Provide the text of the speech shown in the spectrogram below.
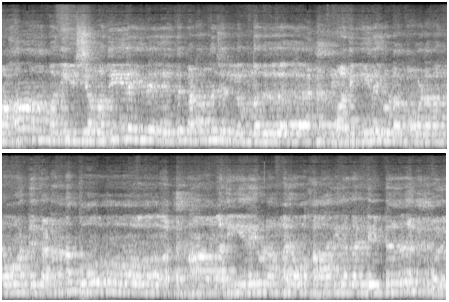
മഹാമനീഷ്യ മദീനയിലേക്ക് കടന്നു ചെല്ലുന്നത്. മദീനയുടെ ബോർഡർ അങ്ങോട്ട് കടന്നപ്പോ ആ മദീനയുടെ മനോഹാരിത കണ്ടിട്ട് ഒരു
